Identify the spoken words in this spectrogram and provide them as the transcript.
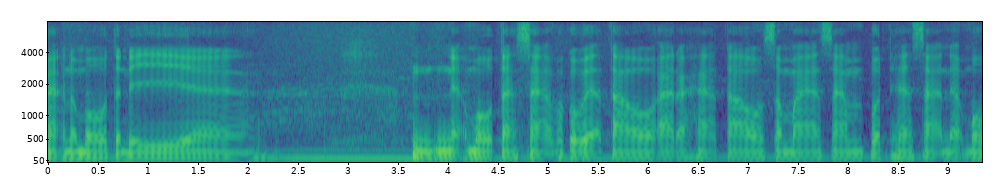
អនុមោទនីនមោតាសៈភគវតោអរហតោសម្មាសម្ពុទ្ធស្សៈនមោ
